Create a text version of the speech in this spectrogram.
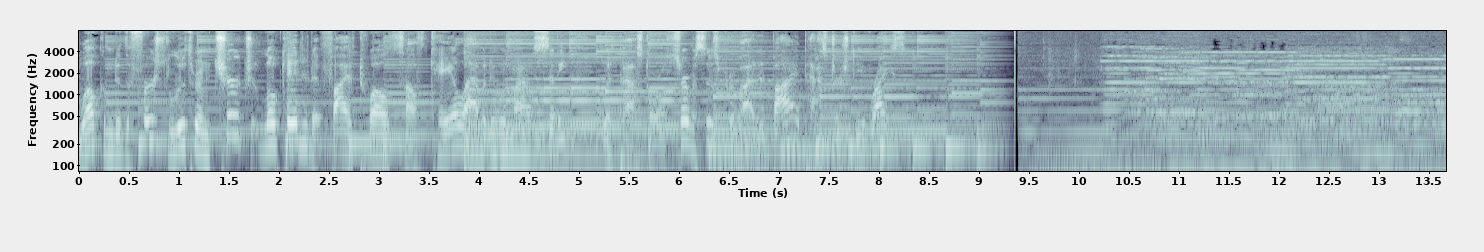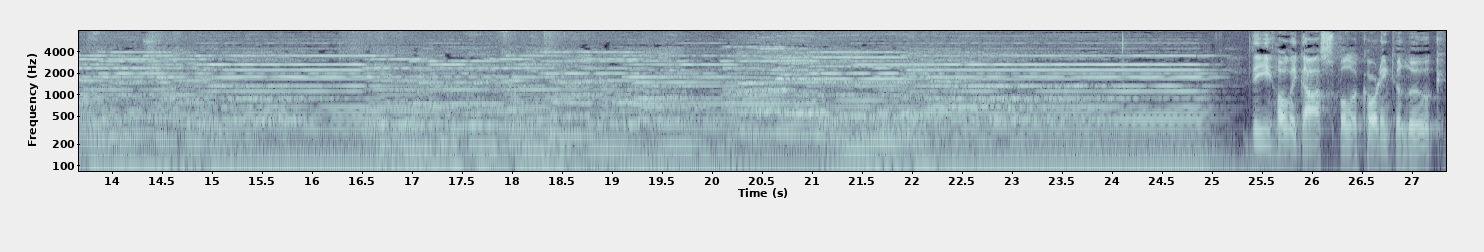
welcome to the First Lutheran Church located at 512 South Kale Avenue in Miles City with pastoral services provided by Pastor Steve Rice. The Holy Gospel according to Luke,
